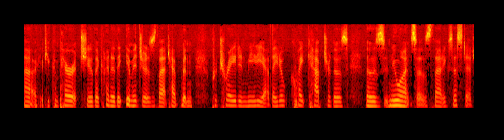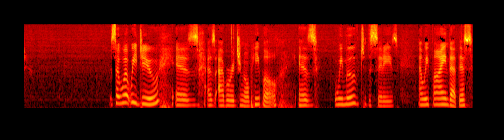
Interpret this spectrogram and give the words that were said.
uh, if you compare it to the kind of the images that have been portrayed in media, they don't quite capture those those nuances that existed. So what we do is, as Aboriginal people, is we move to the cities and we find that this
